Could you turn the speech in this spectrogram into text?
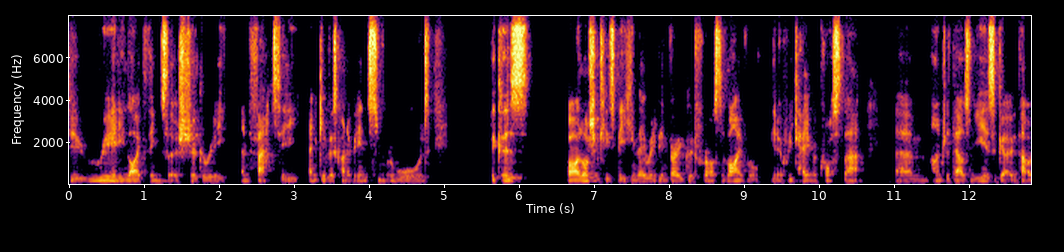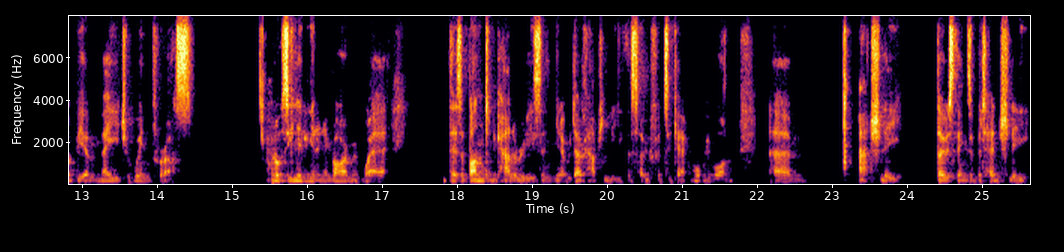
to really like things that are sugary and fatty and give us kind of instant reward because biologically speaking, they would have been very good for our survival. You know, if we came across that um, 100,000 years ago, that would be a major win for us but obviously living in an environment where there's abundant calories and you know we don't have to leave the sofa to get what we want um, actually those things are potentially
